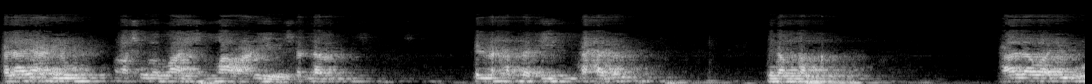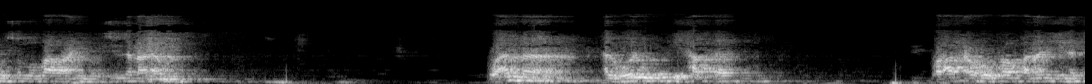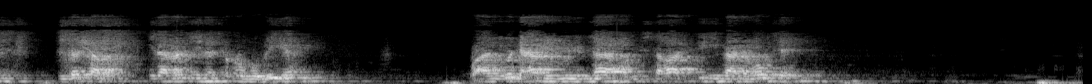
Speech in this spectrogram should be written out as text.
فلا يعدل رسول الله صلى الله عليه وسلم في المحبة أحد من الخلق هذا واجبه صلى الله عليه وسلم على أمته وأما الغلو في حقه ورفعه فوق منزلة البشر إلى منزلة الربوبية وأن يدعى من دون الله ويستغاث به بعد موته.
